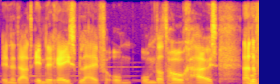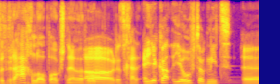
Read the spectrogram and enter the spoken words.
inderdaad in de race blijven om, om dat hoge huis. Nou, de bedragen lopen ook sneller op. Oh, dat gaat. En je, kan, je hoeft ook niet eh,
